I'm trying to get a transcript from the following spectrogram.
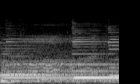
我。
